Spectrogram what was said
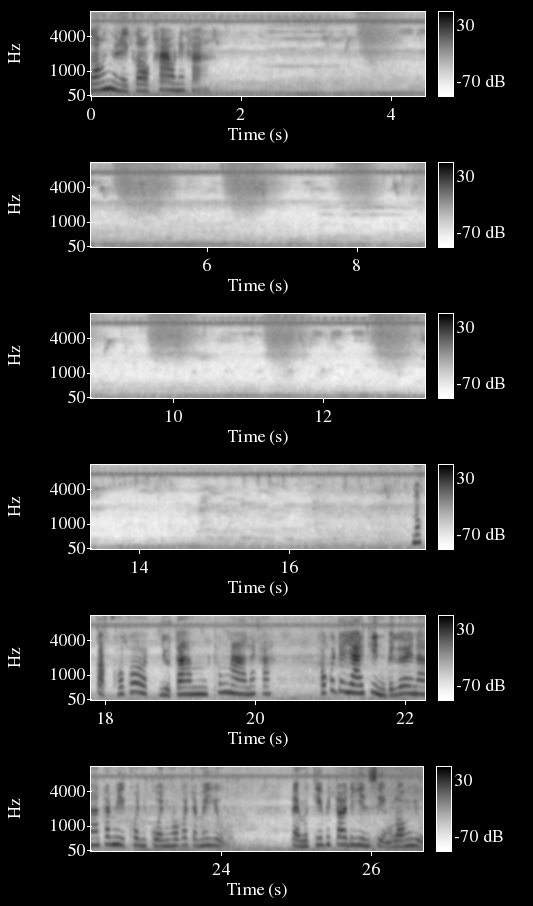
ร้องอยู่ในกอข้าวนี่ค่ะ นกกวักเขาก็อยู่ตามทุ่งนานะคะ เขาก็จะย้ายถิ่นไปเรื่อยนะ ถ้ามีคนกวนเขาก็จะไม่อยู่ แต่เมื่อกี้พี่ต้อยได้ยินเสียงร้องอยู่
